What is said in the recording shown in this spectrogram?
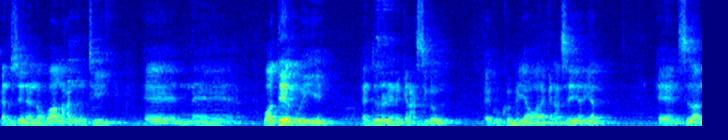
aynu siinayno waa lacag runtii waa deeq weeye. Aan doonayna ganacsigooda. Ay ku kobciyaan waana ganacsiyo yaryar sidaan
